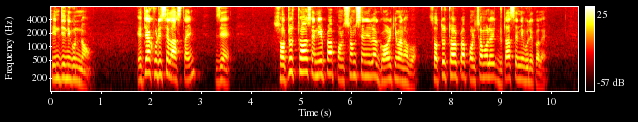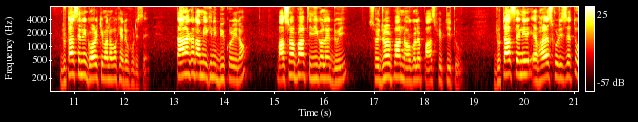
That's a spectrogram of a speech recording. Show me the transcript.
তিনি তিনি গুণ ন। এতিয়া সুধিছে লাষ্ট টাইম যে চতুৰ্থ শ্ৰেণীৰ পৰা পঞ্চম শ্ৰেণীলৈ গড় কিমান হ'ব? চতুৰ্থৰ পৰা পঞ্চমলৈ দুটা শ্ৰেণী বুলি ক'লে। দুটা শ্ৰেণীৰ গড় কিমান হ'ব সেইটো সুধিছে। তাৰ আগত আমি এইখিনি বিয়োগ কৰি লওঁ। পাঁচৰ পৰা তিনি গ'লে দুই চৈধ্যৰ পৰা ন গ'লে পাঁচ ফিফটি টু দুটা শ্ৰেণীৰ এভাৰেজ সুধিছেতো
